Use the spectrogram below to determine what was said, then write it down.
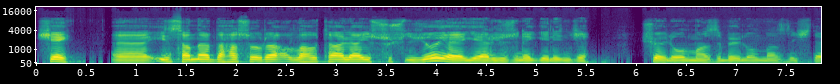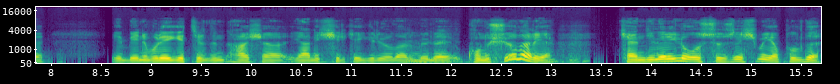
şey e, insanlar daha sonra Allahu Teala'yı suçluyor ya yeryüzüne gelince. Şöyle olmazdı, böyle olmazdı işte. e, beni buraya getirdin haşa yani şirke giriyorlar böyle konuşuyorlar ya. Kendileriyle o sözleşme yapıldı.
